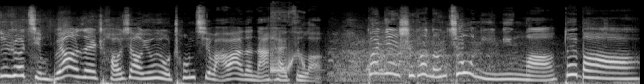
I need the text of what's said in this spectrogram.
所以说，请不要再嘲笑拥有充气娃娃的男孩子了，关键时刻能救你一命啊，对吧？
